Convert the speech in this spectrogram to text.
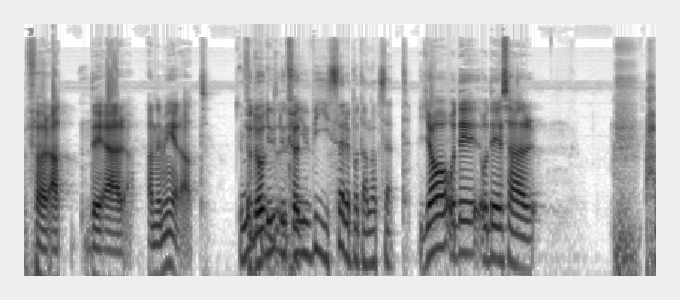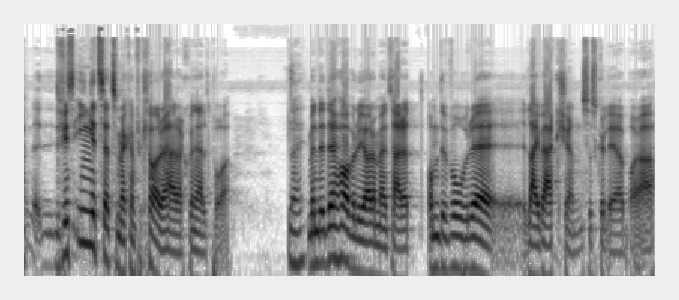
för att det är animerat. Men då- du du för- kan ju visa det på ett annat sätt. Ja, och det, och det är så här... Det finns inget sätt som jag kan förklara det här rationellt på. Nej. Men det, det har väl att göra med så här att om det vore eh, live action så skulle jag bara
